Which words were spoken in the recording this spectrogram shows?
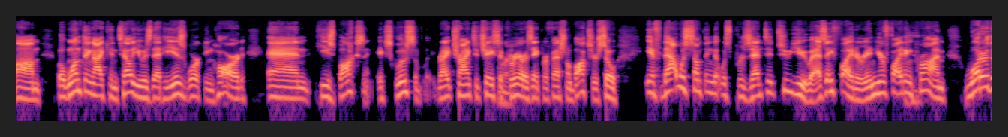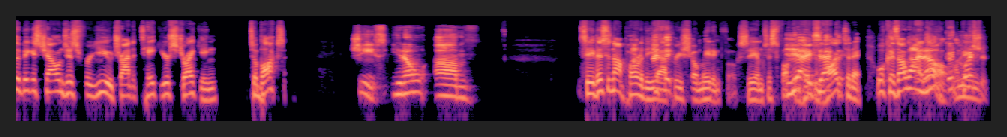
Um, but one thing I can tell you is that he is working hard and he's boxing exclusively, right? Trying to chase a Right. career as a professional boxer. So if that was something that was presented to you as a fighter in your fighting Mm-hmm. prime, what are the biggest challenges for you trying to take your striking to boxing? Jeez, you know, um, See, this is not part of the uh, think- pre-show meeting, folks. See, I'm just fucking Yeah, exactly. hard today. Well, because I want to know. know. Good I mean, question.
